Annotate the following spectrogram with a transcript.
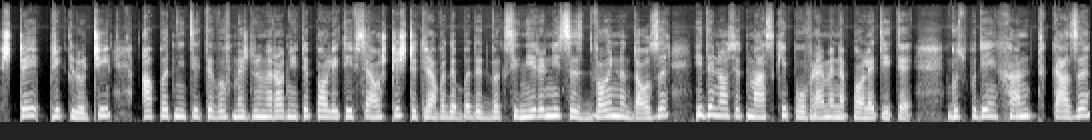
ще приключи, а пътни пътниците в международните полети все още ще трябва да бъдат вакцинирани с двойна доза и да носят маски по време на полетите. Господин Хант каза,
